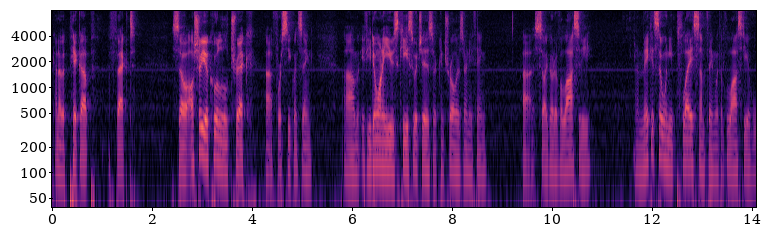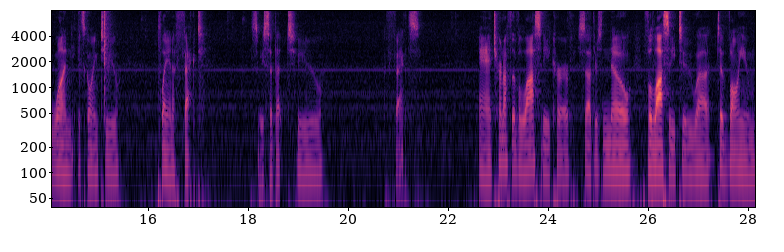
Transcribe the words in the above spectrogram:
kind of a pickup effect. So I'll show you a cool little trick uh, for sequencing. Um, if you don't want to use key switches or controllers or anything, uh, so I go to velocity, and I make it so when you play something with a velocity of one, it's going to play an effect. So we set that to effects and turn off the velocity curve so that there's no velocity to uh, to volume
